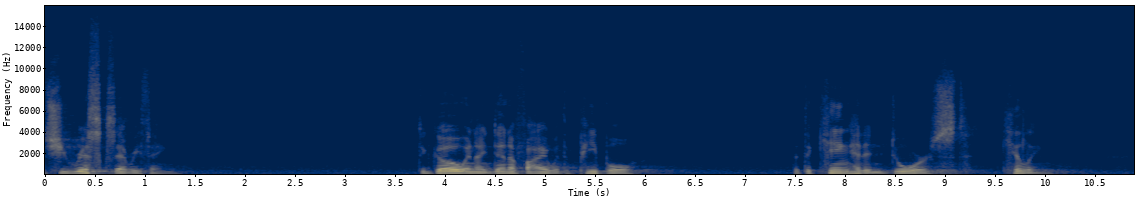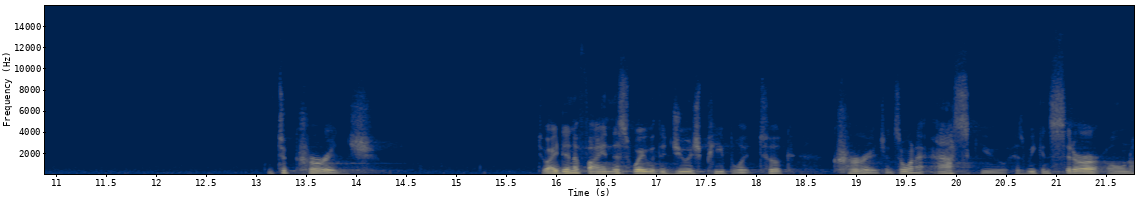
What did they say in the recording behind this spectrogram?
She risks everything to go and identify with the people that the king had endorsed killing. It took courage. To identify in this way with the Jewish people, it took courage. And so I want to ask you, as we consider our own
